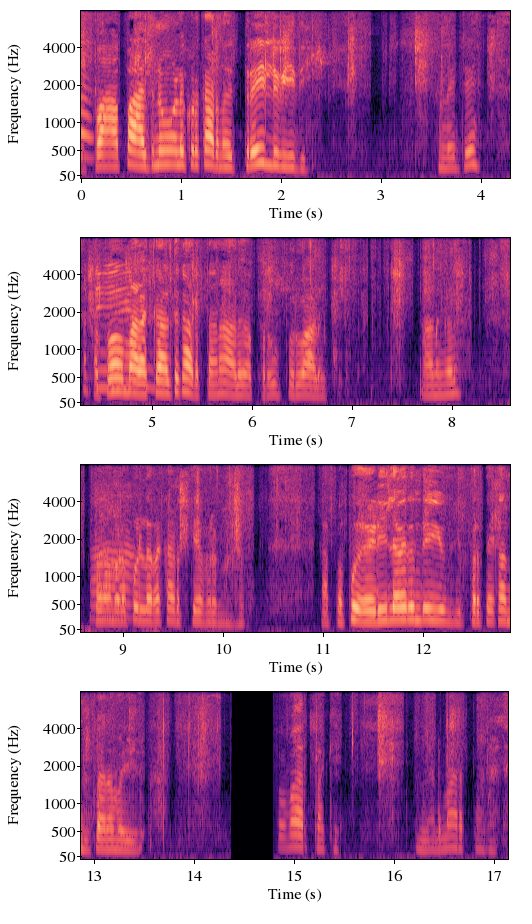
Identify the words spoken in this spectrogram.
അപ്പൊ ആ പാലത്തിന്റെ മുകളിൽ കൂടെ കടന്നു ഇത്രേ ഇല്ല വീതി. എന്നിട്ട് അപ്പൊ മഴക്കാലത്ത് കടത്താൻ ആൾ അപ്പുറം ഇപ്പുറം ആൾ നിൽക്കും ആണുങ്ങൾ അപ്പൊ നമ്മുടെ പിള്ളേരെ കടത്തിയ അപ്പുറം അപ്പൊ പേടിയില്ലവരെന്ത് ചെയ്യും? ഇപ്പുറത്തെ കമ്പിപ്പാലം വഴി അപ്പൊ വാർപ്പാക്കി. എന്നാലും മരപ്പാലാണ്.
